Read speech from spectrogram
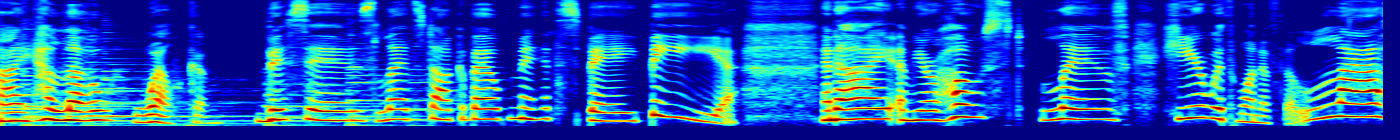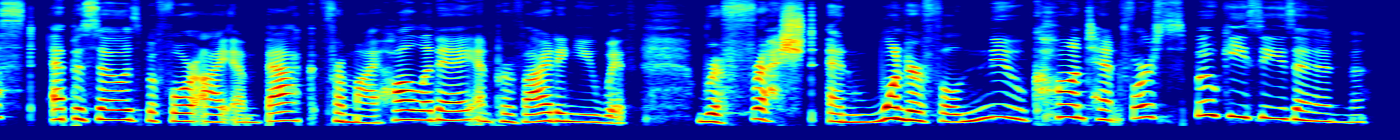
Hi, hello, welcome. This is Let's Talk About Myths, baby. And I am your host, Liv, here with one of the last episodes before I am back from my holiday and providing you with refreshed and wonderful new content for spooky season.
